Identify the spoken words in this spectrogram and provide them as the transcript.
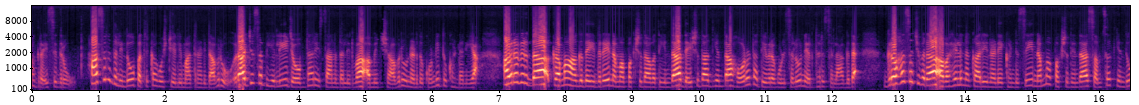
ಆಗ್ರಹಿಸಿದರು. ಹಾಸನದಲ್ಲಿಂದು ಪತ್ರಿಕಾಗೋಷ್ಠಿಯಲ್ಲಿ ಮಾತನಾಡಿದ ಅವರು, ರಾಜ್ಯಸಭೆಯಲ್ಲಿ ಜವಾಬ್ದಾರಿ ಸ್ಥಾನದಲ್ಲಿರುವ ಅಮಿತ್ ಶಾ ಅವರು ನಡೆದುಕೊಂಡಿದ್ದು ಖಂಡನೀಯ. ಅವರ ವಿರುದ್ಧ ಕ್ರಮ ಆಗದೇ ಇದ್ದರೆ ನಮ್ಮ ಪಕ್ಷದ ವತಿಯಿಂದ ದೇಶದಾದ್ಯಂತ ಹೋರಾಟ ತೀವ್ರಗೊಳಿಸಲು ನಿರ್ಧರಿಸಲಾಗಿದೆ. ಗೃಹ ಸಚಿವರ ಅವಹೇಳನಕಾರಿ ನಡೆ ಖಂಡಿಸಿ ನಮ್ಮ ಪಕ್ಷದಿಂದ ಸಂಸತ್ ಎಂದು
